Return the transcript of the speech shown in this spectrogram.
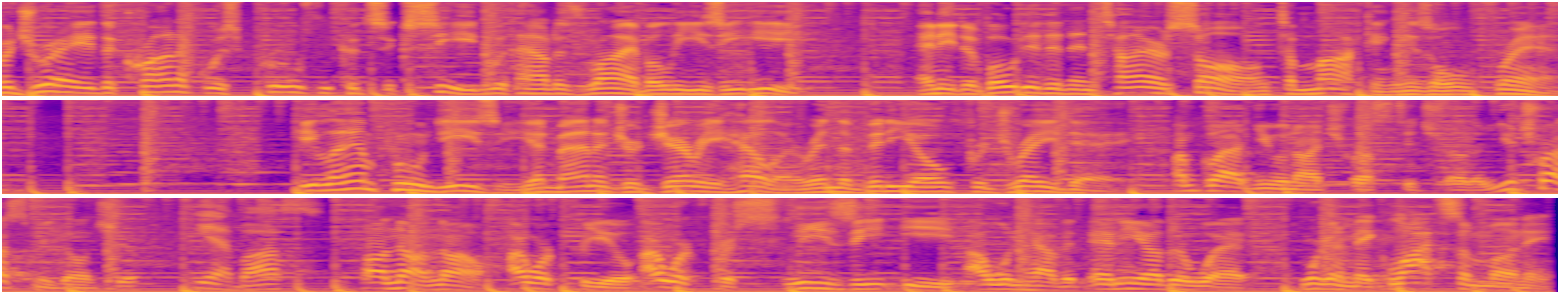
For Dre, The Chronic was proof he could succeed without his rival Eazy-E, and he devoted an entire song to mocking his old friend. He lampooned Eazy and manager Jerry Heller in the video for Dre Day. I'm glad you and I trust each other. You trust me, don't you? Yeah, boss. Oh, no, no. I work for you. I work for Sleazy E. I wouldn't have it any other way. We're going to make lots of money.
